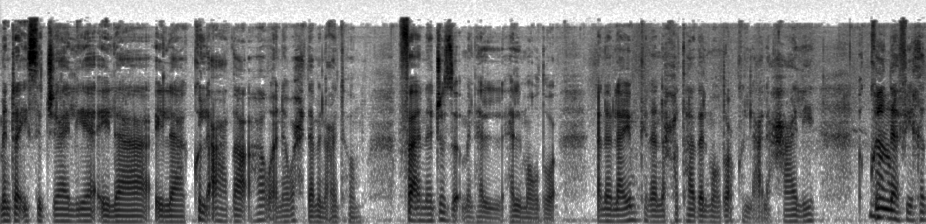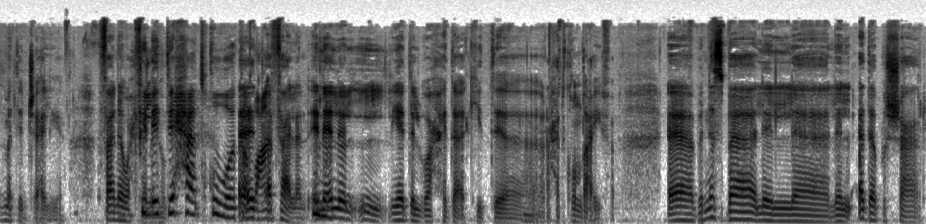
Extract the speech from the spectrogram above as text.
من رئيس الجالية إلى إلى كل أعضائها وأنا واحدة من عندهم. فأنا جزء من هالموضوع. أنا لا يمكن أن أحط هذا الموضوع كله على حالي. كلنا نعم. في خدمة الجالية. فأنا واحدة في الاتحاد قوة طبعا. فعلا. اليد الواحدة أكيد راح تكون ضعيفة. آه، بالنسبة للأدب والشعر.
